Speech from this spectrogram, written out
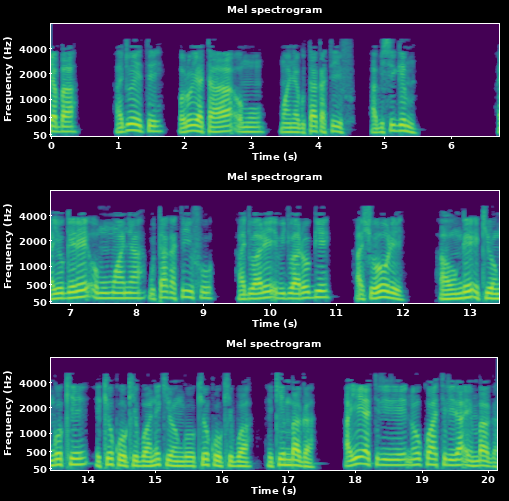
yaba ajwete oroyata omu mwanya gutakatifu abisigemu. Ayogere omu mwanya gutakatifu ajware ebijwaro bye ashohore aonge ekiongoke ekyokwokibwa nekiongo kyokuokibwa ekimbaga ayeyatirire no kwatirira embaga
